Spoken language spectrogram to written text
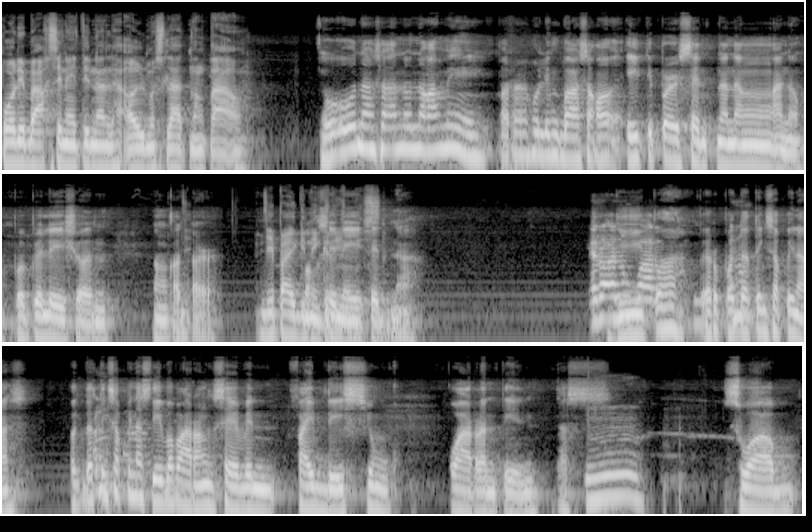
Fully vaccinated na almost lahat ng tao. Oo, nasa ano na kami. Para huling basa ko, 80% na ng ano, population ng Qatar. Hindi pa kayo gini-green list. Vaccinated na. Pero anong Di kwar- pa. Pero pagdating sa Pinas, pagdating sa Pinas, di ba parang 7, 5 days yung quarantine. Tapos Mm, swab,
